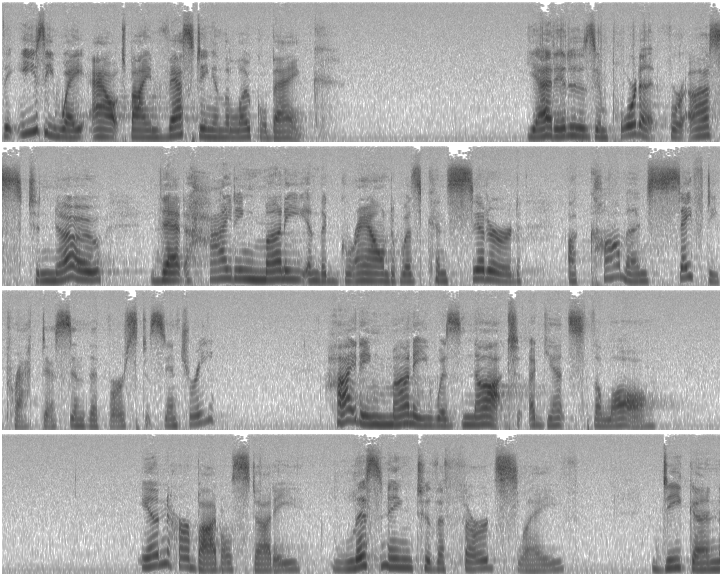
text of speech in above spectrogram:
the easy way out by investing in the local bank. Yet it is important for us to know that hiding money in the ground was considered a common safety practice in the first century. Hiding money was not against the law. In her Bible study, listening to the third slave, Deacon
